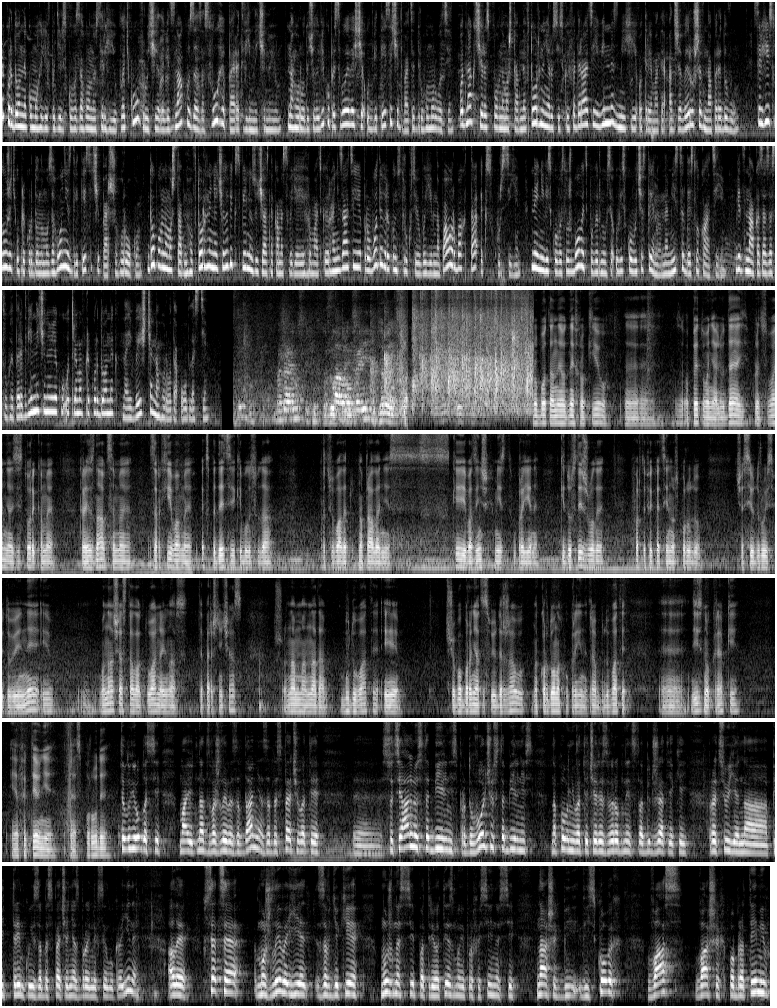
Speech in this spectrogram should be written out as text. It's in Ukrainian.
Прикордоннику Могилів Подільського загону Сергію Кладьку вручили відзнаку за заслуги перед Вінничиною. Нагороду чоловіку присвоїли ще у 2022 році. Однак через повномасштабне вторгнення Російської Федерації він не зміг її отримати, адже вирушив на передову. Сергій служить у прикордонному загоні з 2001 року. До повномасштабного вторгнення чоловік спільно з учасниками своєї громадської організації проводив реконструкцію боїв на пагорбах та екскурсії. Нині військовослужбовець повернувся у військову частину на місце дислокації. Відзнака за заслуги перед Вінничиною, яку отримав прикордонник, найвища нагорода області. Бажаю успіхів. Слава Україні. Героям слава. Робота не одних років, е, опитування людей, працювання з істориками, краєзнавцями, з архівами, експедиції, які були сюди, працювали тут направлені з Києва, з інших міст України, які досліджували фортифікаційну споруду часів Другої світової війни. І вона зараз стала актуальною у нас в теперішній час що нам треба будувати і щоб обороняти свою державу на кордонах України, треба будувати е, дійсно крепкі і ефективні е, споруди. Тилові області мають надважливе завдання забезпечувати е, соціальну стабільність, продовольчу стабільність, наповнювати через виробництво бюджет, який працює на підтримку і забезпечення Збройних сил України. Але все це можливе є завдяки мужності, патріотизму і професійності наших військових, вас, ваших побратимів,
